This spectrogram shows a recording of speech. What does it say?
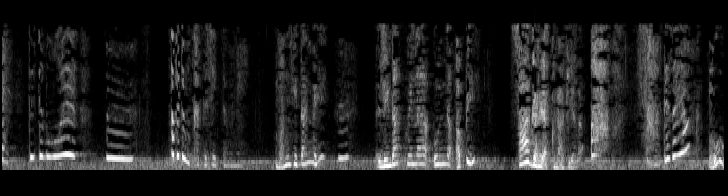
ඇත්තටම ඔය අපිට මොකද්ද සිද්ධ වුනේ? මං හිතන්නේ ලිඳක් වෙලා උන්න අපි සාගරයක් වුණා කියලා. සාගරයක්? ඔව්.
